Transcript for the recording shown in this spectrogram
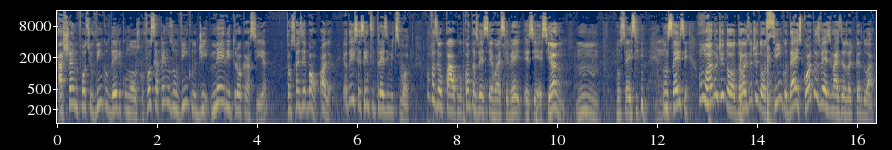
Hashem fosse o vínculo dele conosco, fosse apenas um vínculo de meritocracia, então você vai dizer, bom, olha, eu dei 613 mitzvot. Vamos fazer o cálculo, quantas vezes você errou esse, esse, esse ano? Hum, não sei se. Hum. Não sei se. Um ano eu te dou, dois eu te dou, cinco, dez, quantas vezes mais Deus vai te perdoar?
